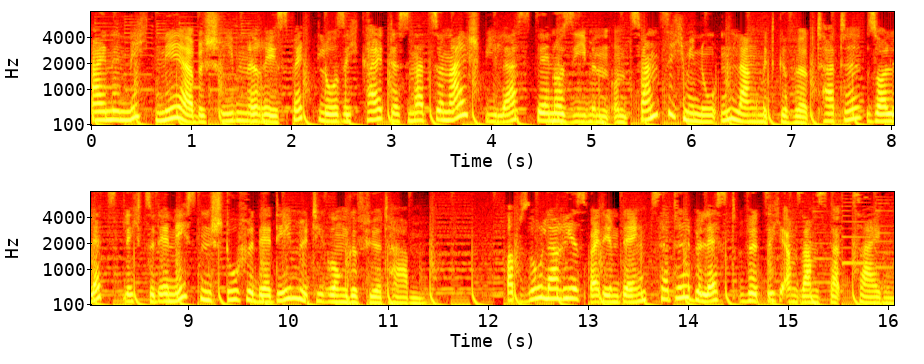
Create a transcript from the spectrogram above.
Eine nicht näher beschriebene Respektlosigkeit des Nationalspielers, der nur 27 Minuten lang mitgewirkt hatte, soll letztlich zu der nächsten Stufe der Demütigung geführt haben. Ob Solari es bei dem Denkzettel belässt, wird sich am Samstag zeigen.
